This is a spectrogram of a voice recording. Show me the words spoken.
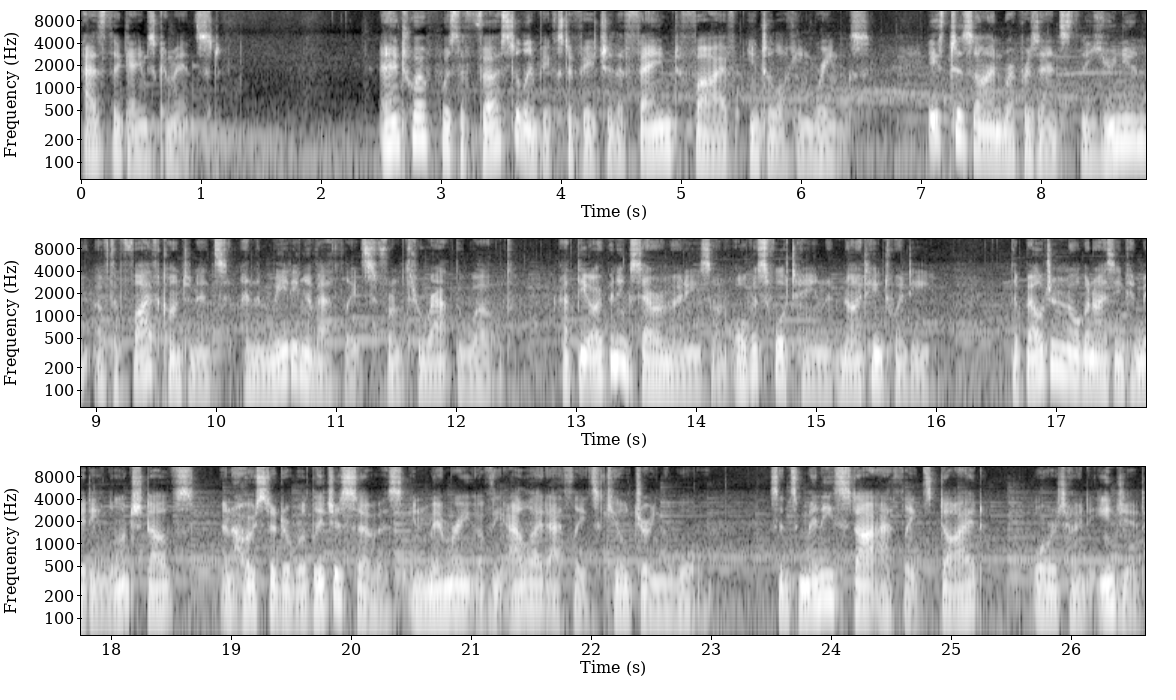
as the Games commenced. Antwerp was the first Olympics to feature the famed five interlocking rings. Its design represents the union of the five continents and the meeting of athletes from throughout the world. At the opening ceremonies on August 14, 1920, the Belgian Organising Committee launched doves and hosted a religious service in memory of the Allied athletes killed during the war, since many star athletes died or returned injured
